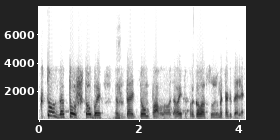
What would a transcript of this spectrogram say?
Кто за то, чтобы сдать дом Павлова? Давайте проголосуем и так далее.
